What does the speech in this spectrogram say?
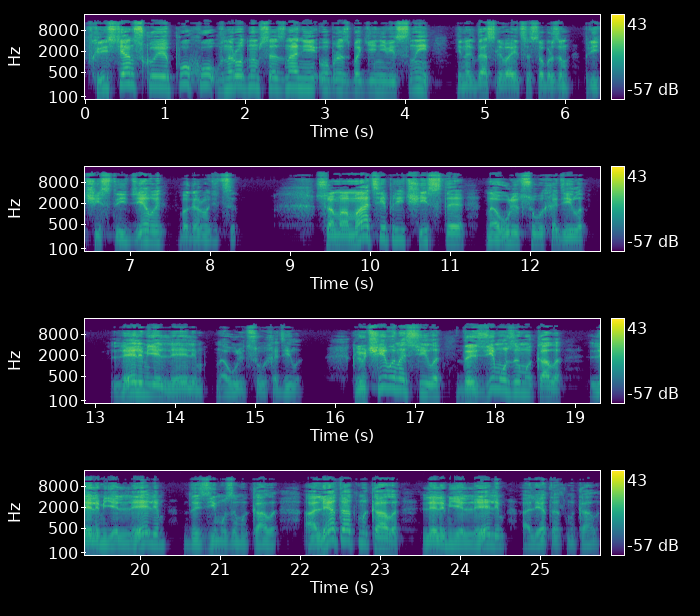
В христианскую эпоху в народном сознании образ богини весны иногда сливается с образом Пречистой Девы Богородицы. Сама мать Пречистая на улицу выходила, Лелем е лелем на улицу выходила. Ключи выносила, да зиму замыкала, лелем е лелем, да зиму замыкала, а лето отмыкала, лелем е лелем, а лето отмыкала.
